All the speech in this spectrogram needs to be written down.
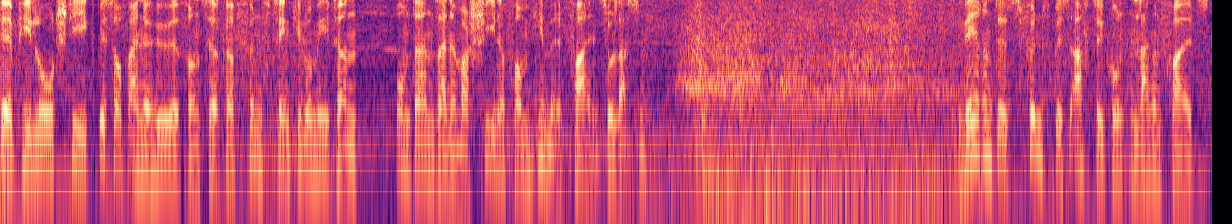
Der Pilot stieg bis auf eine Höhe von circa 15 Kilometern, um dann seine Maschine vom Himmel fallen zu lassen. Während des fünf bis acht Sekunden langen Falls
